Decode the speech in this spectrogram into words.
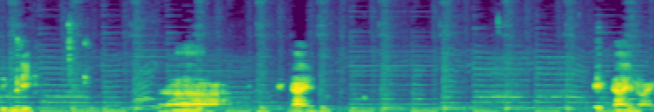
ดึงมาดิอ่าใกล้ๆดูใกล้หน่อย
